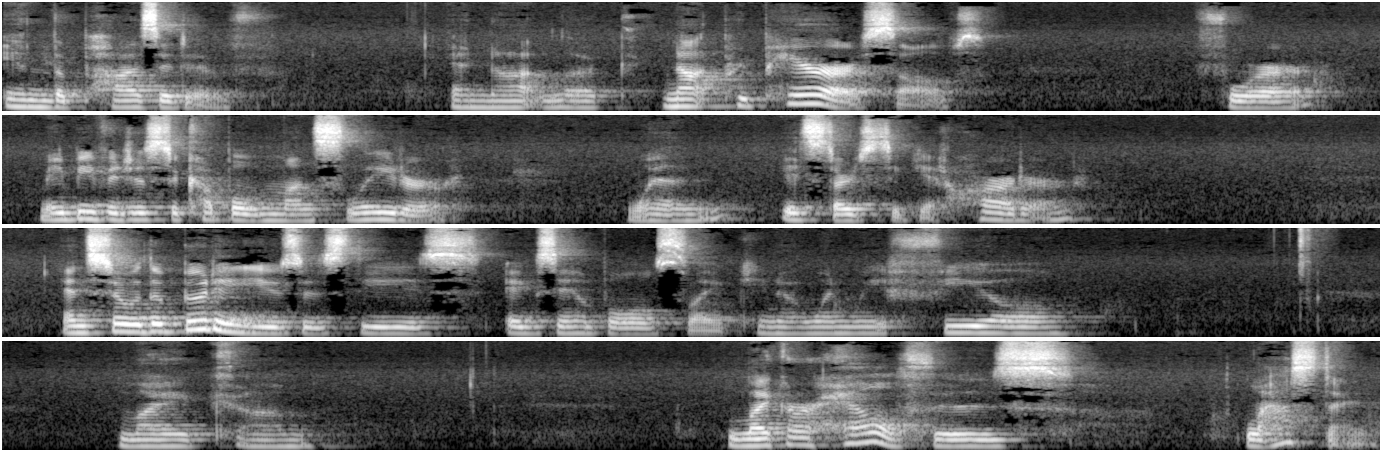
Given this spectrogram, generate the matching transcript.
in the positive and not look, not prepare ourselves for maybe even just a couple of months later when it starts to get harder. And so the Buddha uses these examples like, you know, when we feel like, um, like our health is lasting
